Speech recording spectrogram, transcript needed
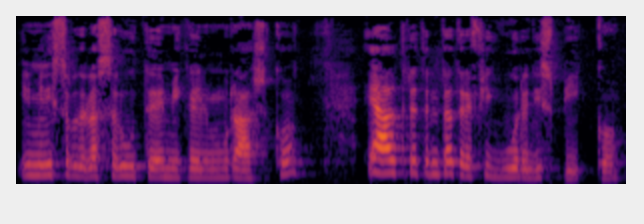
il ministro della salute Mikhail Murashko e altre 33 figure di spicco.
